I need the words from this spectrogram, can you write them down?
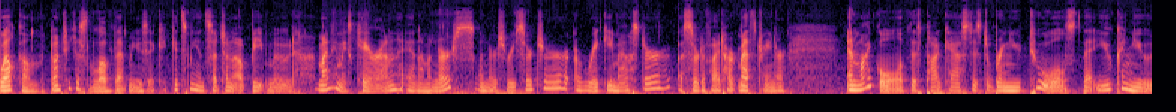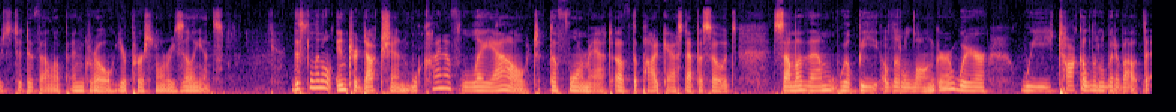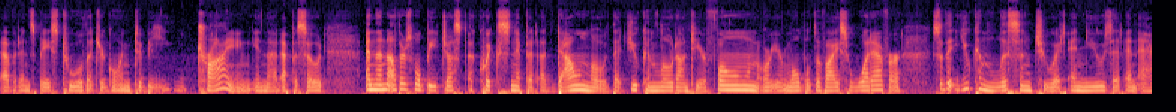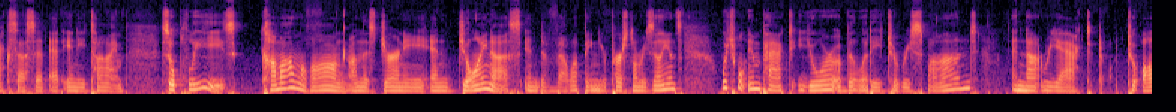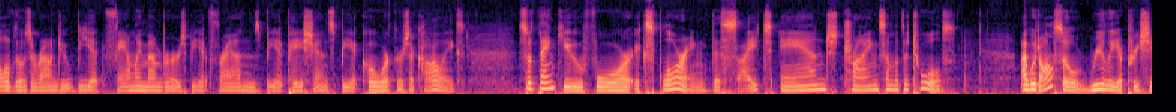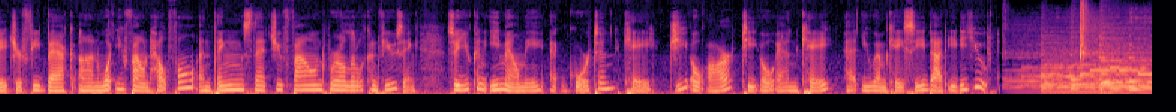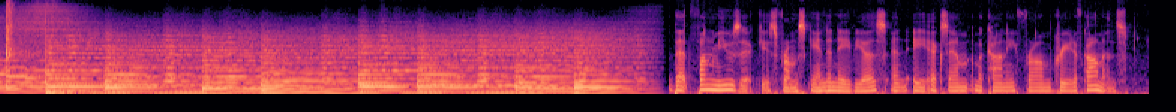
Welcome. Don't you just love that music? It gets me in such an upbeat mood. My name is Karen, and I'm a nurse, a nurse researcher, a Reiki master, a certified HeartMath trainer. And my goal of this podcast is to bring you tools that you can use to develop and grow your personal resilience. This little introduction will kind of lay out the format of the podcast episodes. Some of them will be a little longer, where we talk a little bit about the evidence based tool that you're going to be trying in that episode. And then others will be just a quick snippet, a download that you can load onto your phone or your mobile device whatever, so that you can listen to it and use it and access it at any time. So please come along on this journey and join us in developing your personal resilience which will impact your ability to respond and not react to all of those around you, be it family members, be it friends, be it patients, be it coworkers or colleagues. So, thank you for exploring this site and trying some of the tools. I would also really appreciate your feedback on what you found helpful and things that you found were a little confusing. So you can email me at Gortonk, G O R T O N K, at umkc.edu. That fun music is from Scandinavia's and AXM Makani from Creative Commons.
